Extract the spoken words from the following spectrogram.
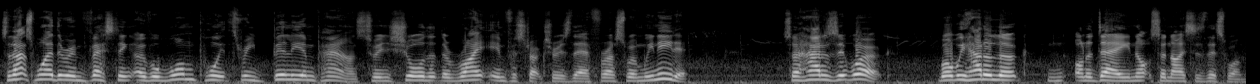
So that's why they're investing over 1.3 billion pounds to ensure that the right infrastructure is there for us when we need it. So how does it work? Well, we had a look on a day not so nice as this one.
